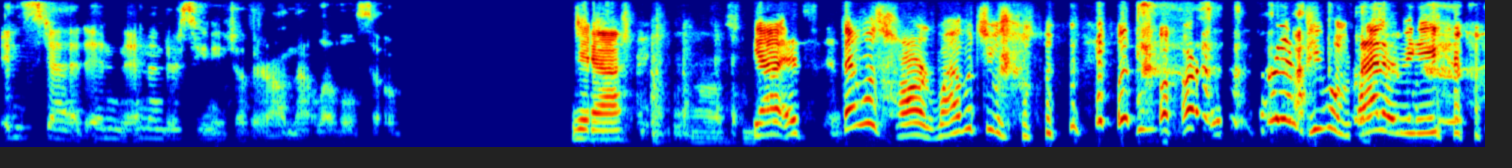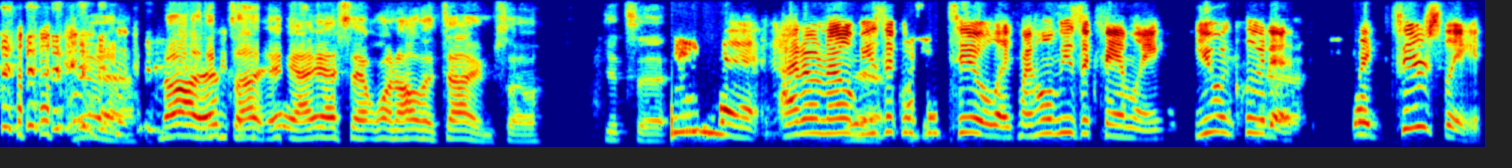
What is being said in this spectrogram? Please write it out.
instead and, and understand each other on that level so Yeah. Awesome. Yeah, it's that was hard. Why would you? it was hard. Why are people mad at me? Yeah. No, that's I, hey, I ask that one all the time. So it's a it. I don't know. Yeah. Music was it too. Like my whole music family, you included. Like seriously,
